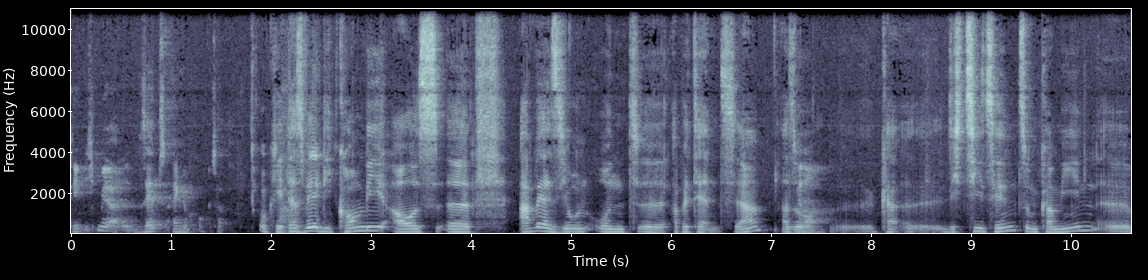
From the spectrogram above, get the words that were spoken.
den ich mir selbst eingebrockt habe. Okay, das wäre die Kombi aus äh, Aversion und äh, Appetenz, ja? Also genau. äh, äh dich zieht hin zum Kamin, äh,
